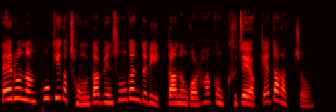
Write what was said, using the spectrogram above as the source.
때로는 포기가 정답인 순간들이 있다는 걸 학은 그제야 깨달았죠.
